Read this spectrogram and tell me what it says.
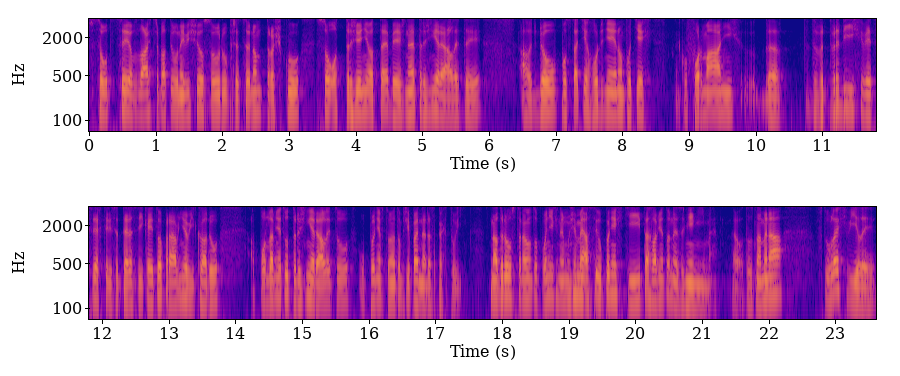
soudci, obzvlášť třeba toho nejvyššího soudu, přece jenom trošku jsou odtrženi od té běžné tržní reality a jdou v podstatě hodně jenom po těch jako formálních, eh, tvrdých věcech, které se tedy týkají toho právního výkladu a podle mě tu tržní realitu úplně v tomto případě nerespektují. Na druhou stranu to po nich nemůžeme asi úplně chtít a hlavně to nezměníme. Jo, to znamená, v tuhle chvíli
